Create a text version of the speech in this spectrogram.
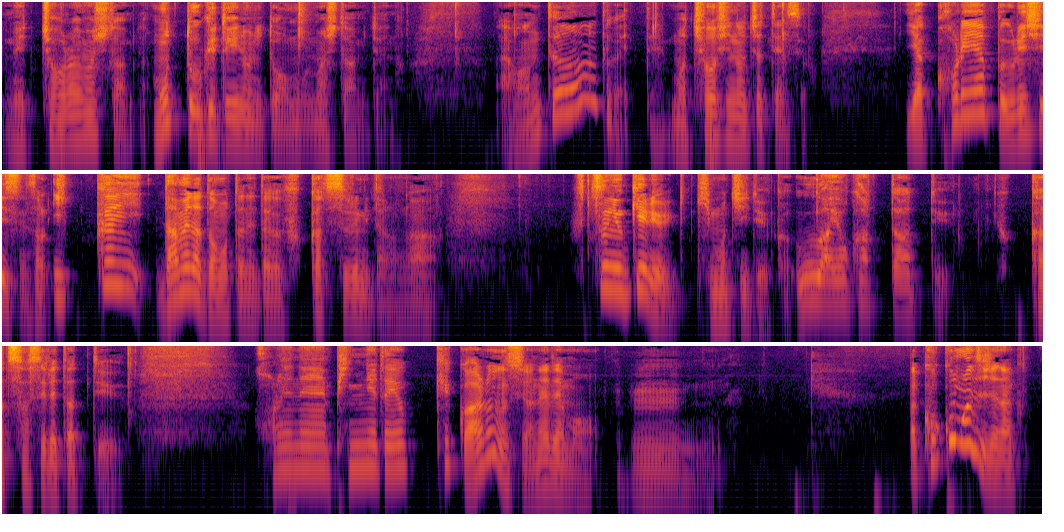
めっちゃ笑いました、みたいな。もっと受けていいのにと思いました、みたいな。あ、本当？とか言って、もう調子に乗っちゃってんですよ。いや、これやっぱ嬉しいですね。その一回ダメだと思ったネタが復活するみたいなのが、普通に受けるより気持ちいいというか、うわ、よかったっていう。復活させれたっていう。これね、ピンネタよ、結構あるんですよね、でも。うん。まあ、ここまでじゃなくて、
